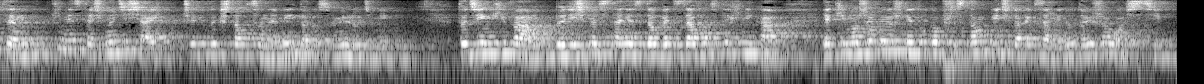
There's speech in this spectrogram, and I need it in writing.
tym, kim jesteśmy dzisiaj, czyli wykształconymi dorosłymi ludźmi. To dzięki Wam byliśmy w stanie zdobyć zawód technika, jaki możemy już niedługo przystąpić do egzaminu dojrzałości.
